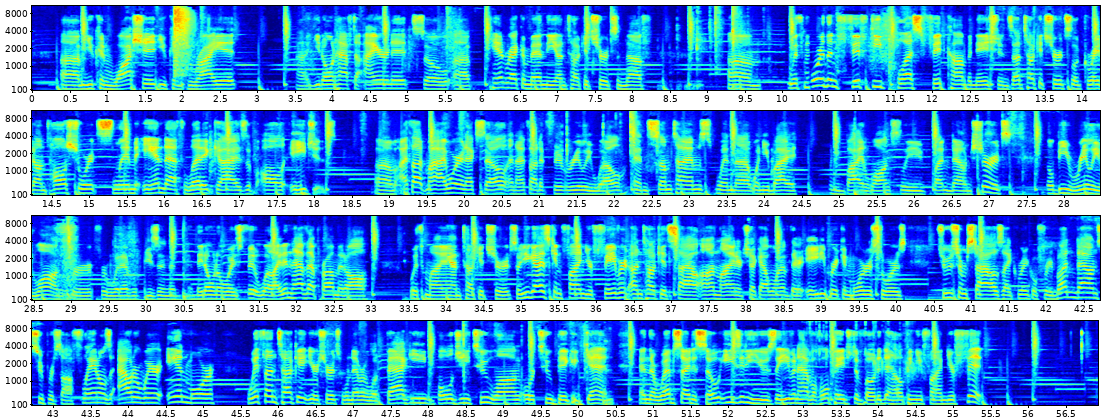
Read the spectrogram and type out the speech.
Um, you can wash it. You can dry it. Uh, you don't have to iron it. So uh, can't recommend the Untucked shirts enough. Um, with more than 50 plus fit combinations, Untucked shirts look great on tall, short, slim, and athletic guys of all ages. Um, I thought my I wear an XL and I thought it fit really well. And sometimes when uh, when you buy when you buy long sleeve button down shirts, they'll be really long for for whatever reason, and, and they don't always fit well. I didn't have that problem at all with my Untucked shirt. So you guys can find your favorite Untucked style online or check out one of their 80 brick and mortar stores. Choose from styles like wrinkle free button down, super soft flannels, outerwear, and more. With Untuck It, your shirts will never look baggy, bulgy, too long, or too big again. And their website is so easy to use, they even have a whole page devoted to helping you find your fit.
